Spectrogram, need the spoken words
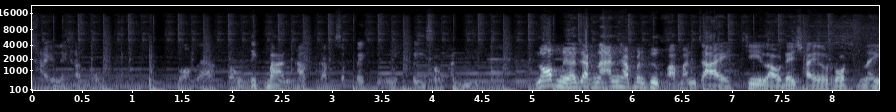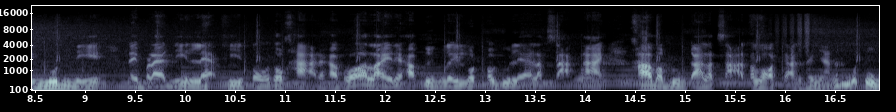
ใช้เลยครับผมบอกแล้วต้องติดบ้านครับกับสเปคนี้ปี 2020 นอกเหนือจากนั้นครับมันคือความมั่นใจที่เราได้ใช้รถในรุ่นนี้ ในแบรนด์นี้และที่โตโตคานะครับ เพราะอะไรนะครับหนึ่งเลยรถเขาดูแลรักษาง่าย ค่าบำรุงการรักษาตลอดการใช้งานก็ถือว่าถูก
